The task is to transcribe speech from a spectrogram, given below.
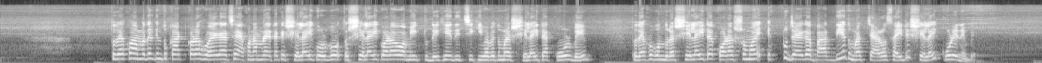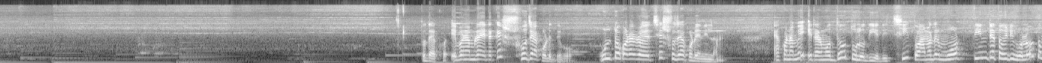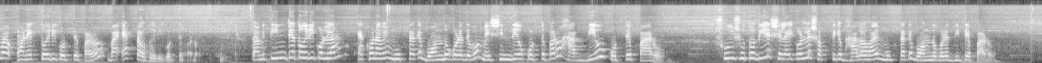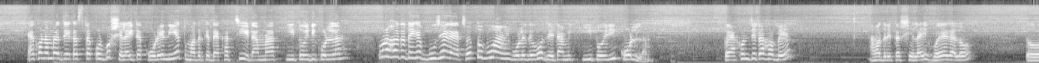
তো দেখো, আমাদের কিন্তু কাট করা হয়ে গেছে, এখন আমরা এটাকে সেলাই করব। তো সেলাই করাও আমি একটু দেখিয়ে দিচ্ছি কীভাবে তোমরা সেলাইটা করবে। তো দেখো বন্ধুরা, সেলাইটা করার সময় একটু জায়গা বাদ দিয়ে তোমরা চারো সাইডে সেলাই করে নেবে। তো দেখো, এবার আমরা এটাকে সোজা করে দেব। উল্টো করা রয়েছে, সোজা করে নিলাম। এখন আমি এটার মধ্যেও তুলো দিয়ে দিচ্ছি। তো আমাদের মোট তিনটে তৈরি হলো, তোমরা অনেক তৈরি করতে পারো বা একটাও তৈরি করতে পারো। তো আমি তিনটে তৈরি করলাম, এখন আমি মুখটাকে বন্ধ করে দেব, মেশিন দিয়েও করতে পারো, হাত দিয়েও করতে পারো। সুই সুতো দিয়ে সেলাই করলে সব থেকে ভালো হয় মুখটাকে বন্ধ করে দিতে পারো। এখন আমরা যে কাজটা করব, সেলাইটা করে নিয়ে তোমাদেরকে দেখাচ্ছি এটা আমরা কি তৈরি করলাম। তোমরা হয়তো দেখে বুঝে গেছো, তবুও আমি বলে দেবো যে এটা আমি কি তৈরি করলাম। তো এখন যেটা হবে আমাদের এটা সেলাই হয়ে গেল। তো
